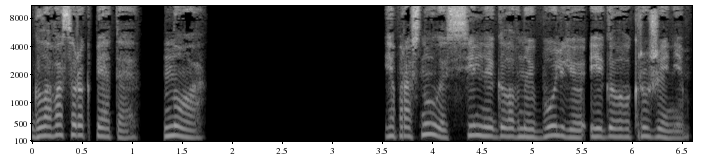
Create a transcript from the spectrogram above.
Глава 45. Ноа. Я проснулась с сильной головной болью и головокружением.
